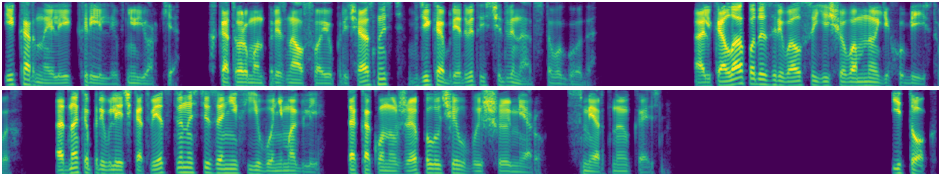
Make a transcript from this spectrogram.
и Корнелии Крилли в Нью-Йорке к которым он признал свою причастность в декабре 2012 года. Алькала подозревался еще во многих убийствах, однако привлечь к ответственности за них его не могли, так как он уже получил высшую меру — смертную казнь. Итог.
